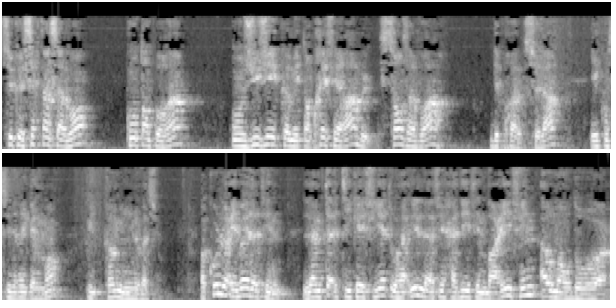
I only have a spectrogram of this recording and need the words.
Ce que certains savants contemporains ont jugé comme étant préférable sans avoir de preuves. Cela est considéré également comme une innovation. وكل عبادة لم تأتي كيفيتها إلا في حديث ضعيف أو موضوع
